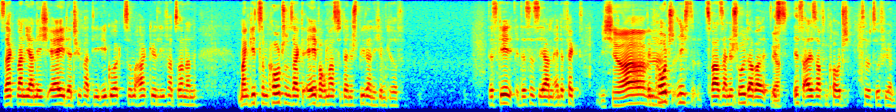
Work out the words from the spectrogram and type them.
sagt man ja nicht, ey, der Typ hat die Ego-Aktion abgeliefert, sondern man geht zum Coach und sagt, ey, warum hast du deine Spieler nicht im Griff? Das geht, das ist ja im Endeffekt ja, dem mm, Coach nicht zwar seine Schuld, aber Ja. ist, ist alles auf den Coach zuzuführen.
